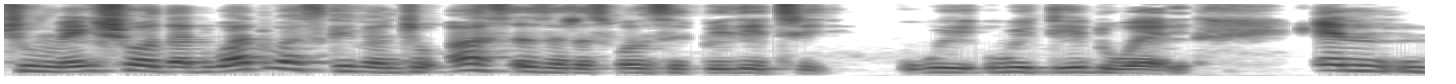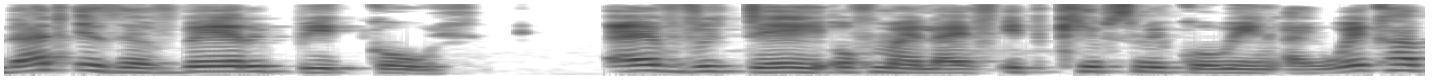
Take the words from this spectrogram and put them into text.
to make sure that what was given to us as a responsibility, we, we did well. And that is a very big goal every day of my life it keeps me going. I wake up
